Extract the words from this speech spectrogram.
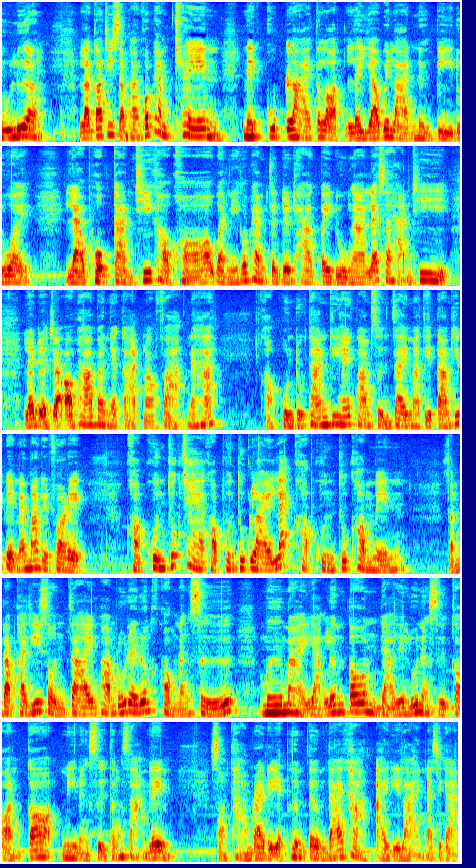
รู้เรื่อง แล้วก็ที่สำคัญโค้ดแพมเทรนในกลุ่มไลน์ตลอดระยะเวลา 1 ปีด้วย แล้วพบกันที่เขาคอวันนี้โค้ดแพมจะเดินทางไปดูงานและสถานที่ แล้วเดี๋ยวจะเอาภาพบรรยากาศมาฝากนะคะ ขอบคุณทุกท่านที่ให้ความสนใจมาติดตามที่เพจแม่บ้านเดดฟอเร็กขอบคุณทุกแชร์ขอบคุณทุกไลน์และขอบคุณทุกคอมเมนต์ สำหรับใครที่สนใจความรู้ในเรื่องของหนังสือ มือใหม่อยากเริ่มต้น อยากเรียนรู้หนังสือก่อน ก็มีหนังสือทั้ง 3 เล่ม สอบถามรายละเอียดเพิ่มเติมได้ค่ะ ID Line นักสิการ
